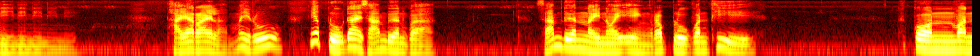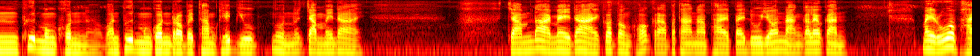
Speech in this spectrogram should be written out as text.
นี่นี่นี่นี่นี่ ไผ่อะไรล่ะ ไม่รู้ เนี่ยปลูกได้สามเดือนกว่าสามเดือนหน่อยๆเอง เราปลูกวันที่ก่อนวันพืชมงคลน่ะวันพืชมงคลเราไปทำคลิปอยู่นู่นจำไม่ได้จำได้ไม่ได้ ก็ต้องขอกราบประทานอภัยไปดูย้อนหนังก็แล้วกัน ไม่รู้ว่าไผ่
